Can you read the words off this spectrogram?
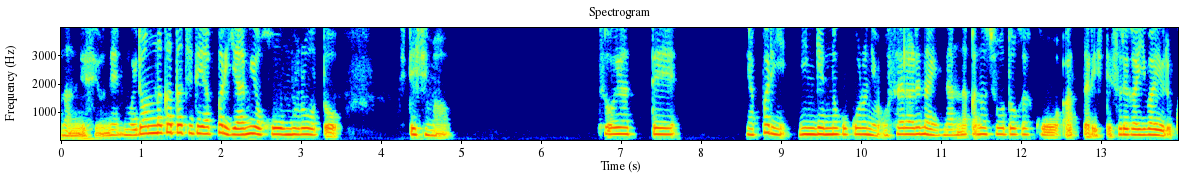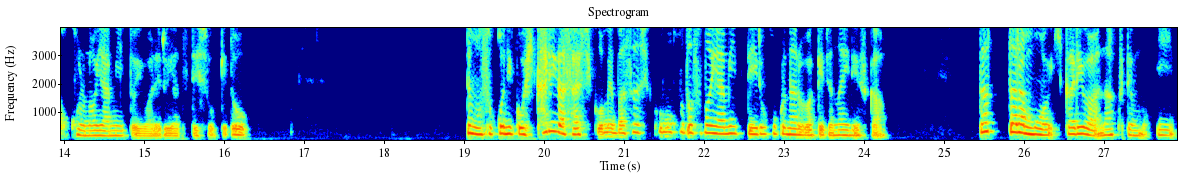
なんですよね。もういろんな形でやっぱり闇を葬ろうとしてしまう。そうやってやっぱり人間の心には抑えられない何らかの衝動がこうあったりして、それがいわゆる心の闇と言われるやつでしょうけど、でもそこにこう光が差し込めば差し込むほどその闇って色濃くなるわけじゃないですか。だったらもう光はなくてもいいっ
